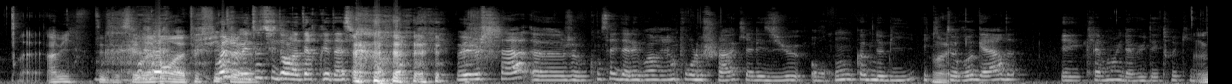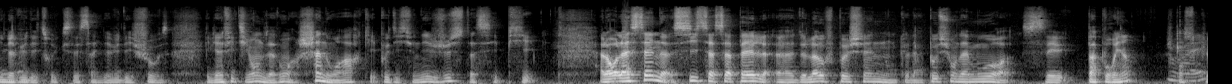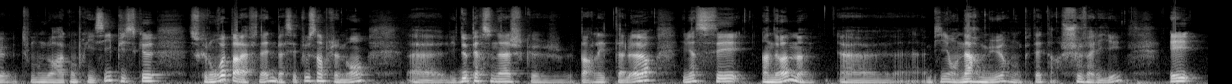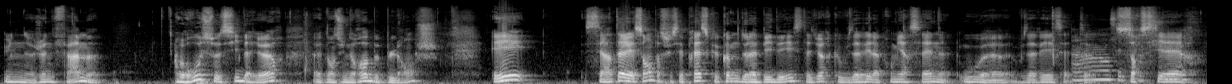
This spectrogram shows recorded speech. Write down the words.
Ah oui, c'est c'est vraiment euh, tout de suite. Moi, je vais euh, tout de suite dans l'interprétation. Mais le chat, euh, je vous conseille d'aller voir rien pour le chat qui a les yeux ronds comme de billes et qui Ouais. te regarde. Et clairement, il a vu des trucs. Il a vu des trucs, c'est ça, il a vu des choses. Et bien effectivement, nous avons un chat noir qui est positionné juste à ses pieds. Alors la scène, si ça s'appelle euh, The Love Potion, donc la potion d'amour, c'est pas pour rien. Je pense que tout le monde l'aura compris ici, puisque ce que l'on voit par la fenêtre, bah, c'est tout simplement euh, les deux personnages que je parlais tout à l'heure. Eh bien, c'est un homme euh, habillé en armure, donc peut-être un chevalier, et une jeune femme, rousse aussi d'ailleurs, euh, dans une robe blanche. Et c'est intéressant parce que c'est presque comme de la BD, c'est-à-dire que vous avez la première scène où euh, vous avez cette Ah, cette sorcière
